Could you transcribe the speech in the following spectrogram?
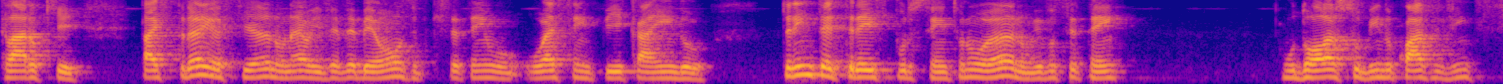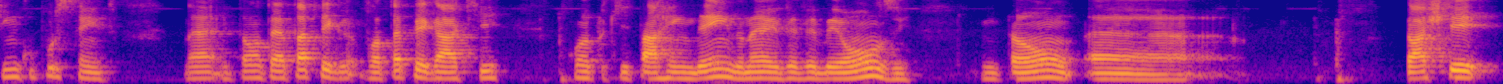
Claro que tá estranho esse ano, né? O IVVB11, porque você tem o, o S&P caindo 33% no ano e você tem o dólar subindo quase 25%, né? Então até, até pega, vou até pegar aqui quanto que está rendendo, né? O IVVB11. Então, é, eu acho que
